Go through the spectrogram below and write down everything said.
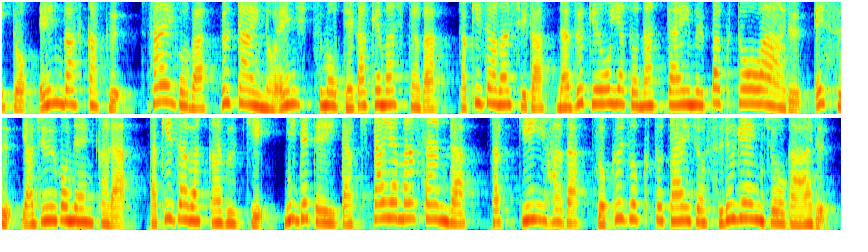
ーと縁が深く、最後は舞台の演出も手掛けましたが、滝沢氏が名付け親となったイムパクト RS や15年から滝沢歌舞伎に出ていた北山さんら、タッキー派が続々と退場する現状がある。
